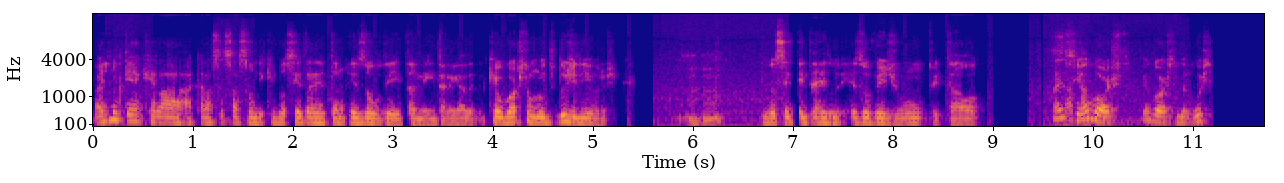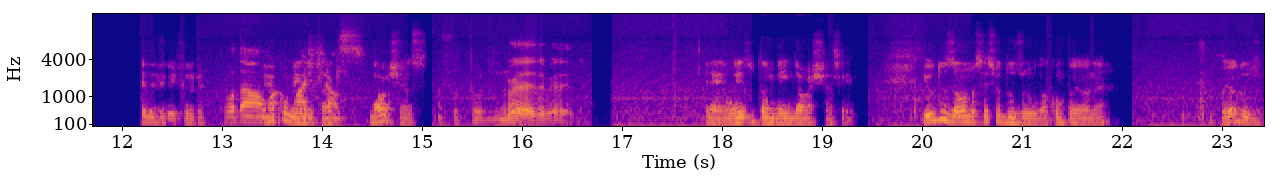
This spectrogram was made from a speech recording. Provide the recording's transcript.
Mas não tem aquela, aquela sensação de que você tá tentando resolver também, tá ligado? Que eu gosto muito dos livros. Uhum. Que você tenta resol- resolver junto e tal. Mas assim, eu gosto. Eu gosto. Eu gostei da releitura. Vou dar Eu uma, recomendo, uma tá? chance Dá uma chance. no futuro de novo. Beleza, beleza. É, o Enzo também dá uma chance aí. E o Duzão, não sei se o Duzo acompanhou, né? Acompanhou, Duzo?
